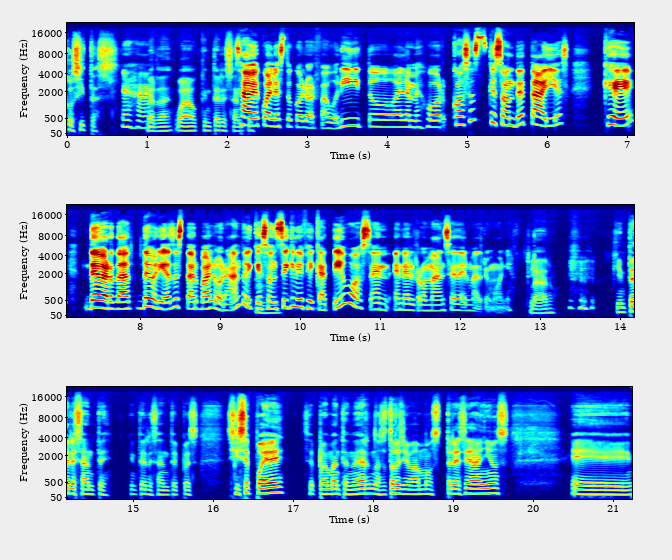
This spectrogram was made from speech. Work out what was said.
cositas, ¿verdad? Wow, qué interesante. Sabe cuál es tu color favorito, a lo mejor cosas que son detalles que de verdad deberías de estar valorando y que son significativos en, en, el romance del matrimonio. Claro. qué interesante, qué interesante. Pues sí se puede, se puede mantener. Nosotros llevamos 13 años. Eh,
